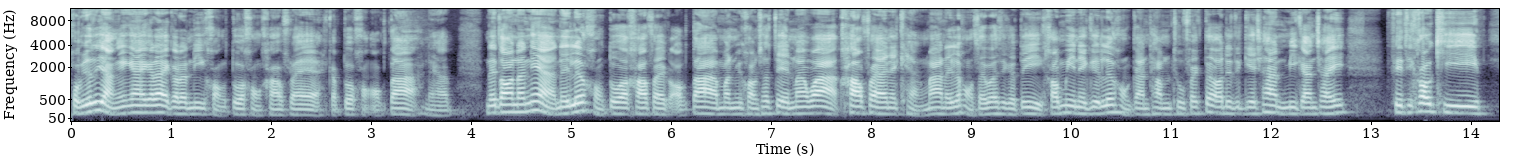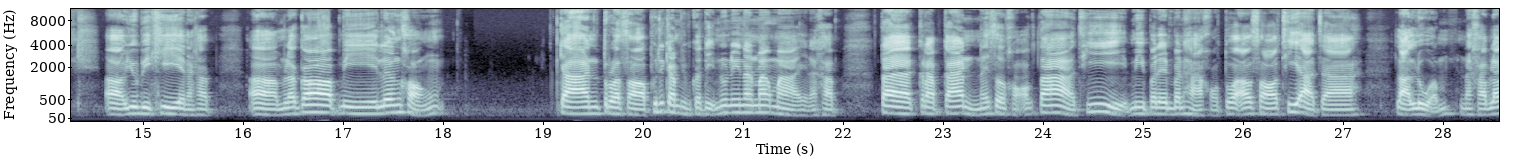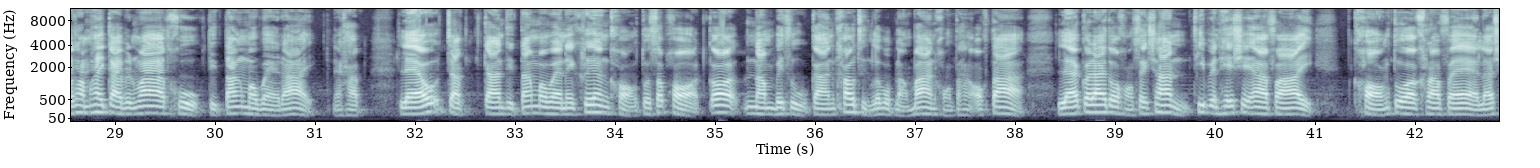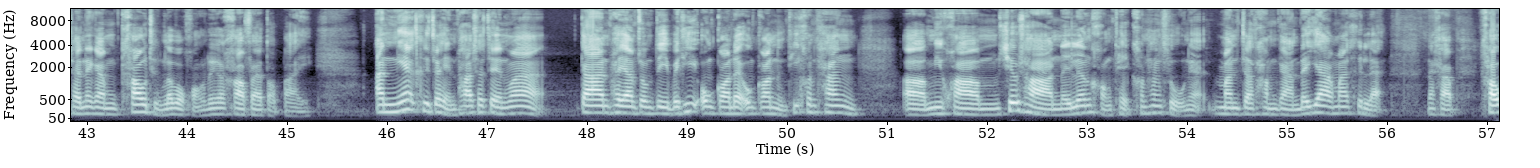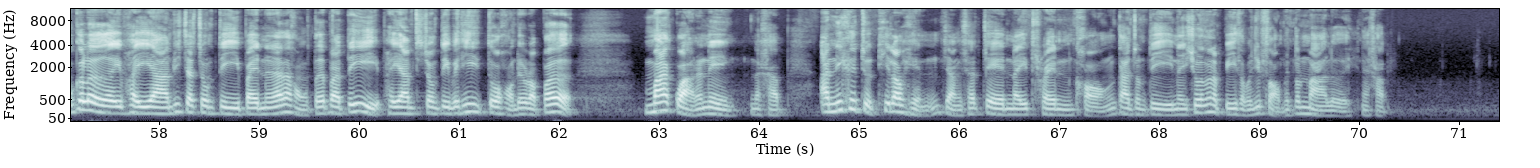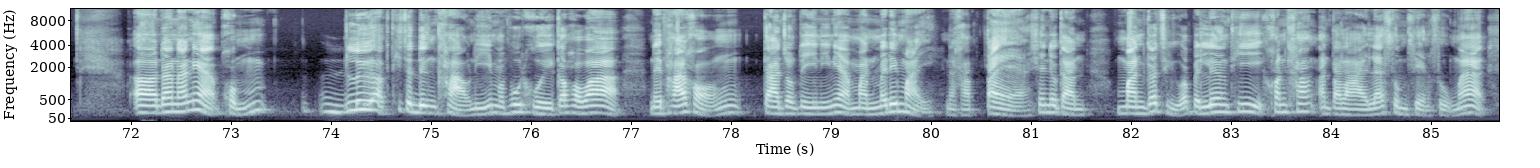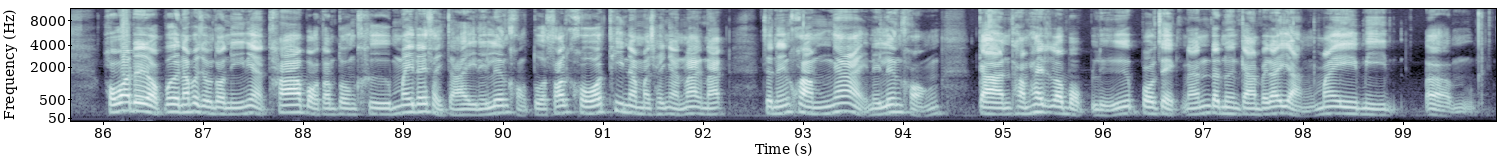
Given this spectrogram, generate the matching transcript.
ผมยกตัวอย่างง่ายๆก็ได้กรณีของตัวของคาแฟกับตัวของออกตานะครับ ในตอนนั้นเนี่ยในเรื่องของตัวคาแฟกับออกตามันมีความชัดเจนมากว่าคาแฟเนี่ยแข็งมากในเรื่องของ Cyber Security เขามีในเรื่องของการทำ two factor authentication มีการใช้ physical key เอ่อ UB key นะครับเอ่อแล้วก็มีเรื่องของการตรวจสอบพฤติกรรมผิดปกตินู่นนี่นั่นมากมายนะครับ แต่กลับกันในส่วนของ Okta ที่มีประเด็นปัญหาของตัวเอาซอที่อาจจะ หละหลวมนะครับแล้วทำให้กลายเป็นว่าถูกติดตั้งมัลแวร์ได้นะครับแล้วจากการติดตั้งมัลแวร์ในเครื่องของตัว support ก็นำไปสู่การเข้าถึงระบบหลังบ้านของทาง Okta แล้วก็ได้ตัวของ session ที่เป็น HAR ไฟล์ของตัว Cloudflare แล้วใช้ในการเข้าถึงระบบของเรื่อง Cloudflare ต่อไป อันนี้คือจะเห็นภาพชัดเจนว่า การพยายามโจมตีไปที่องค์กรใดองค์กรหนึ่งที่ค่อนข้างมีความเชี่ยวชาญในเรื่องของเทคค่อนข้างสูงเนี่ยมันจะทำการได้ยากมากขึ้นแหละ นะครับเขาก็เลยพยายามที่จะโจมตีไปในลักษณะของ third party พยายามจะโจมตีไปที่ตัวของ developer มากกว่านั่นเองนะครับอันนี้คือจุดที่เราเห็นอย่างชัดเจนในเทรนด์ของการโจมตีในช่วงตั้งแต่ปี 2022 เป็นต้นมาเลยนะครับดังนั้นเนี่ยผมเลือกที่จะดึงข่าวนี้มาพูดคุยก็เพราะว่าใน part ของการโจมตีนี้เนี่ยมันไม่ได้ใหม่นะครับ แต่เช่นเดียวกันมันก็ถือว่าเป็นเรื่องที่ค่อนข้างอันตรายและสุ่มเสี่ยงสูงมาก เพราะว่า developer ณปัจจุบันตอนนี้เนี่ย ถ้าบอกตามตรงคือไม่ได้ใส่ใจในเรื่องของตัว source code ที่นำมาใช้งานมากนัก จะเน้นความง่ายในเรื่องของการทำให้ระบบหรือโปรเจกต์นั้นดำเนินการไปได้อย่างไม่มี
